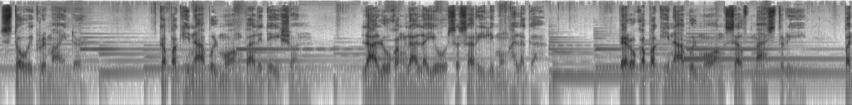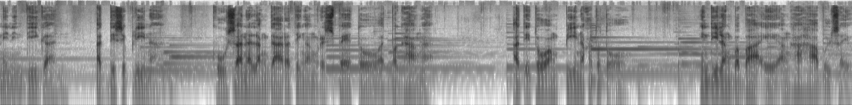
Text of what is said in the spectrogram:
Stoic reminder, kapag hinabol mo ang validation, lalo kang lalayo sa sarili mong halaga. Pero kapag hinabol mo ang self-mastery, paninindigan at disiplina, kusa na lang darating ang respeto at paghanga. At ito ang pinakatotoo. Hindi lang babae ang hahabol sa'yo.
